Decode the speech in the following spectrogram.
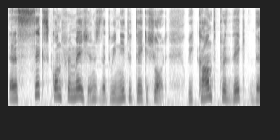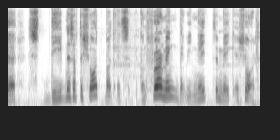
There are six confirmations that we need to take a short. We can't predict the deepness of the short, but it's confirming that we need to make a short.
